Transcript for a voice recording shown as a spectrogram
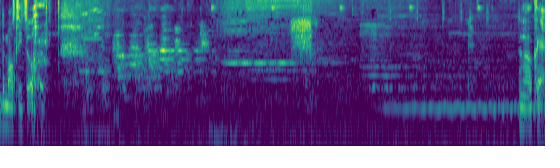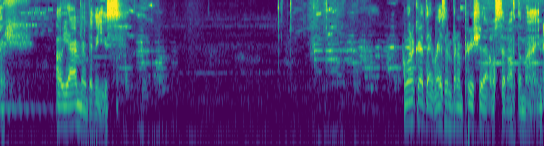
The multi-tool. okay. Oh yeah, I remember these. I want to grab that resin, but I'm pretty sure that will set off the mine.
